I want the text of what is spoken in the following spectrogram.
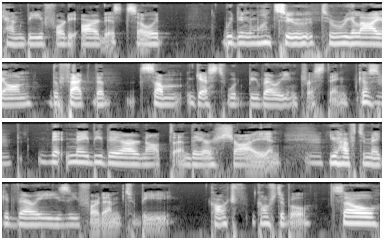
can be for the artist. So it we didn't want to to rely on the fact that some guests would be very interesting because Mhm. ma- maybe they are not and they are shy and Mm. you have to make it very easy for them to be comf- comfortable. So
